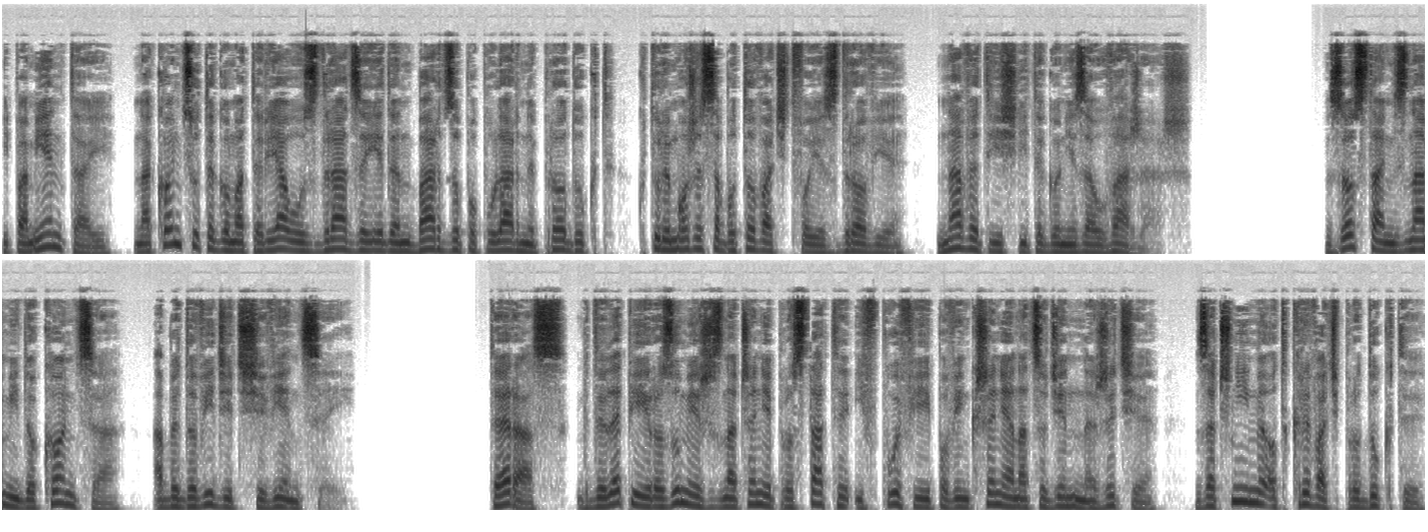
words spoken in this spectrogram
I pamiętaj, na końcu tego materiału zdradzę jeden bardzo popularny produkt, który może sabotować Twoje zdrowie, nawet jeśli tego nie zauważasz. Zostań z nami do końca, aby dowiedzieć się więcej. Teraz, gdy lepiej rozumiesz znaczenie prostaty i wpływ jej powiększenia na codzienne życie, zacznijmy odkrywać produkty,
